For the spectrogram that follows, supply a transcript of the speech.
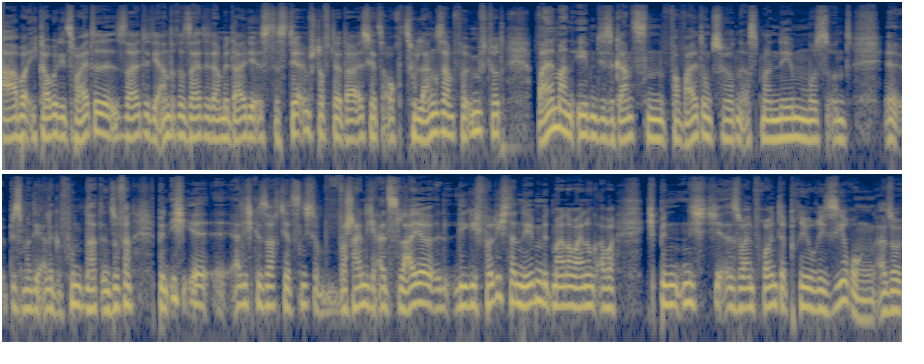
aber ich glaube, die zweite Seite, die andere Seite der Medaille ist, dass der Impfstoff, der da ist, jetzt auch zu langsam verimpft wird, weil man eben diese ganzen Verwaltungshürden erstmal nehmen muss und äh, bis man die alle gefunden hat. Insofern bin ich äh, ehrlich gesagt jetzt nicht, wahrscheinlich als Laie liege ich völlig daneben mit meiner Meinung, aber ich bin nicht so ein Freund der Priorisierung. Also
